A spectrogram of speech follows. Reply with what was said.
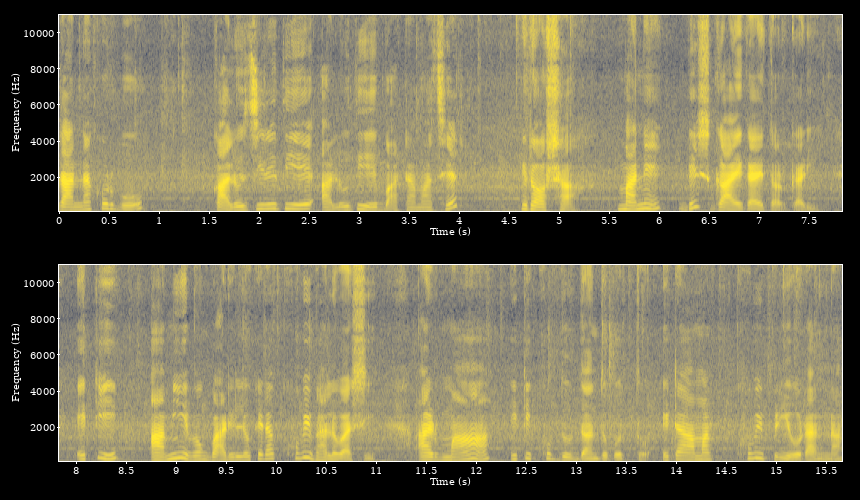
রান্না করব কালো জিরে দিয়ে আলু দিয়ে বাটা মাছের রসা মানে বেশ গায়ে গায়ে তরকারি। এটি আমি এবং বাড়ির লোকেরা খুবই ভালোবাসি। আর মা এটি খুব দুর্দান্ত করত। এটা আমার খুবই প্রিয় রান্না।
